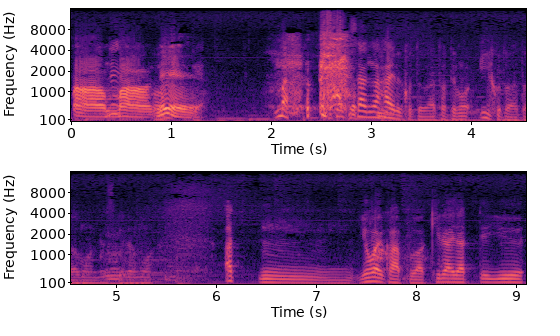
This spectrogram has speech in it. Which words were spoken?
ああ、ね。まあね。まあ、お客さんが入ることはとてもいいことだとは思うんですけども、あうーん弱いカープは嫌いだっていう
